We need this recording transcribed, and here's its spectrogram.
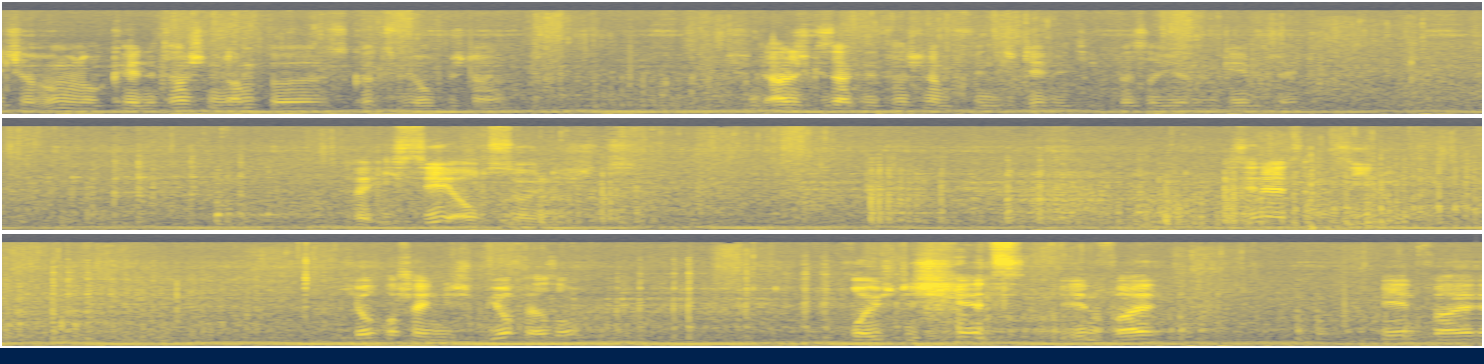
Ich noch keine Taschenlampe. Das kannst du mir auch bestellen. Ich finde ehrlich gesagt, eine Taschenlampe finde ich definitiv besser hier im Gameplay. Weil ich sehe auch so nichts. Wir sind jetzt im Silo. Hier wahrscheinlich Bierfässer bräuchte ich jetzt. Auf jeden Fall. Auf jeden Fall.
